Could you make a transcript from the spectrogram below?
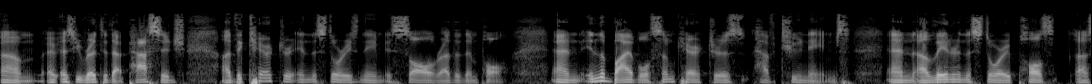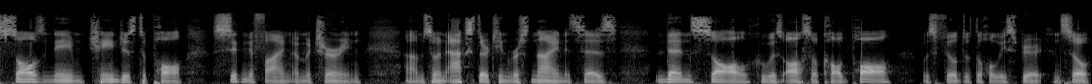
um, as you read through that passage, uh, the character in the story's name is Saul rather than Paul. And in the Bible, some characters have two names. And uh, later in the story, Paul's uh, Saul's name changes to Paul, signifying a maturing. Um, so in Acts 13 verse 9, it says, "Then Saul, who was also called Paul, was filled with the Holy Spirit." And so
